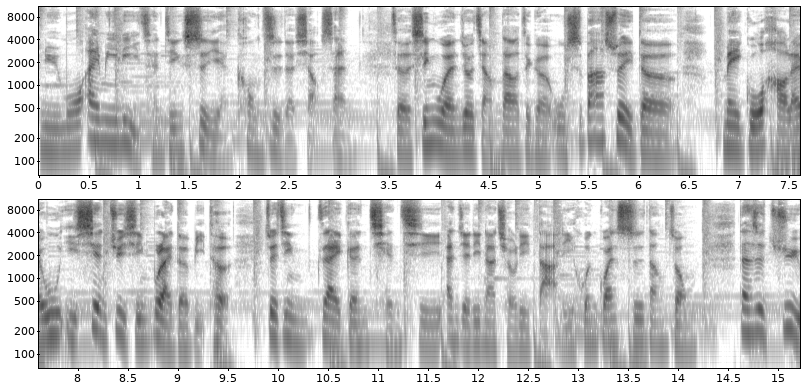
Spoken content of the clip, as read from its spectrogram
女模艾米丽曾经饰演控制的小三。这新闻就讲到这个五十八岁的美国好莱坞一线巨星布莱德比特，最近在跟前妻安吉丽娜裘丽打离婚官司当中。但是据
